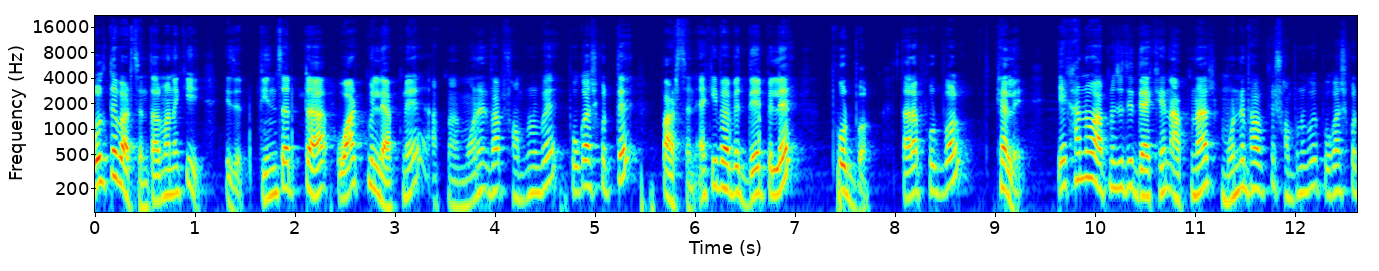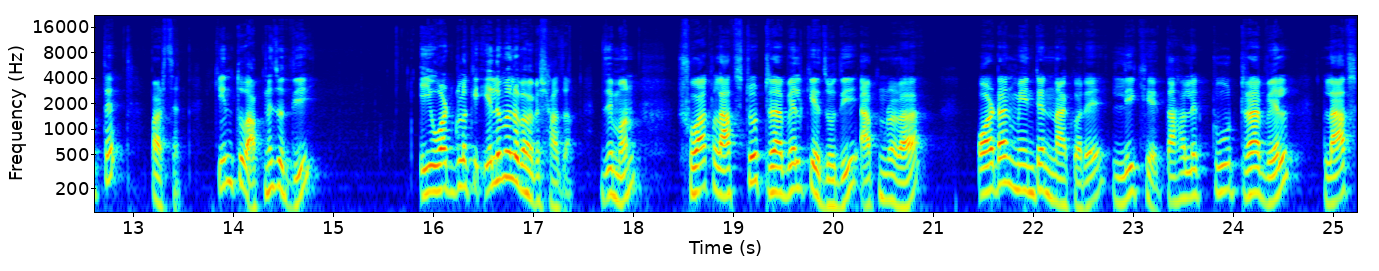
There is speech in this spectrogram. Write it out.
বলতে পারছেন। তার মানে কি? এই যে তিন চারটা ওয়ার্ড মিলে আপনি আপনার মনের ভাব সম্পূর্ণভাবে প্রকাশ করতে পারছেন। একইভাবে দে পেলে ফুটবল, তারা ফুটবল খেলে। এখানেও আপনি যদি দেখেন, আপনার মনের ভাব আপনি সম্পূর্ণভাবে প্রকাশ করতে পারছেন। কিন্তু আপনি যদি এই ওয়ার্ডগুলোকে এলোমেলোভাবে সাজান, যেমন সোয়াক লাভস টু ট্রাভেলকে যদি আপনারা অর্ডার মেনটেন না করে লিখে তাহলে টু ট্রাভেল লাভস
